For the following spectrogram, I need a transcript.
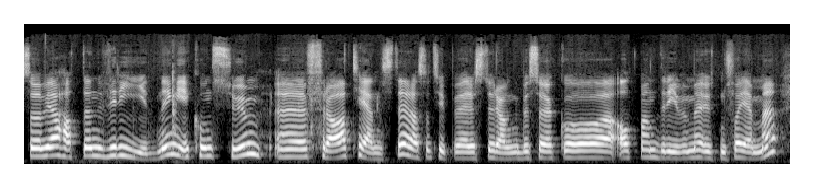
Så vi har hatt en vridning i konsum eh, fra tjenester, altså type restaurantbesøk og alt man driver med utenfor hjemmet,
